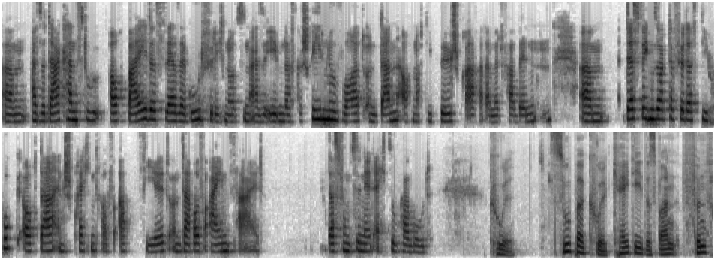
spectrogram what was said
Ähm, also da kannst du auch beides sehr, sehr gut für dich nutzen. Also eben das geschriebene Wort und dann auch noch die Bildsprache damit verbinden. Ähm, deswegen sorgt dafür, dass die Hook auch da entsprechend drauf abzielt und darauf einzahlt. Das funktioniert echt super gut. Cool. Super cool. Katie, das waren fünf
